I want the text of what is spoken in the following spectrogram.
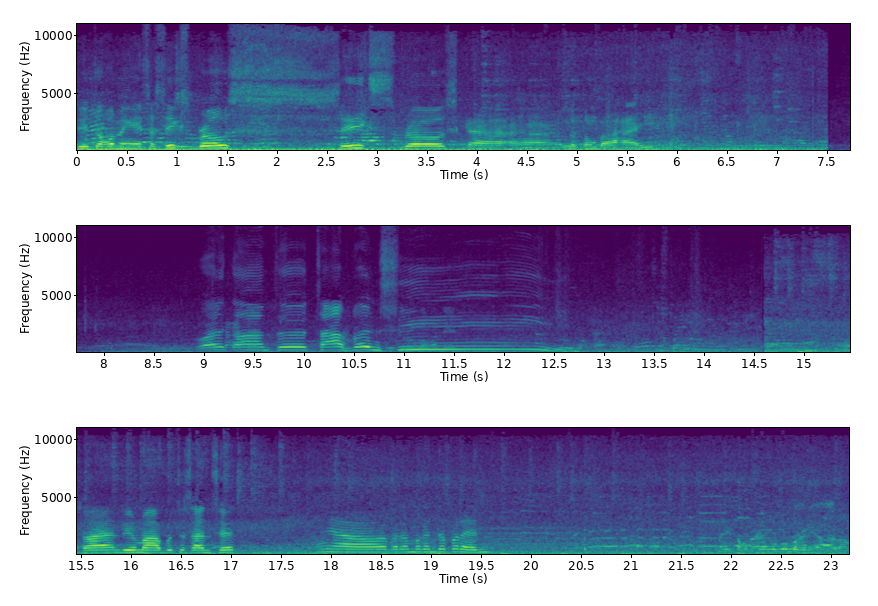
Dito kami ngayon sa Six Bros. Six Bros ka ah, lutong bahay. Welcome to Tavern C! Saan hindi umabot sa sunset? Kaya parang maganda pa rin. Nakita ko na yung pababa ng araw.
